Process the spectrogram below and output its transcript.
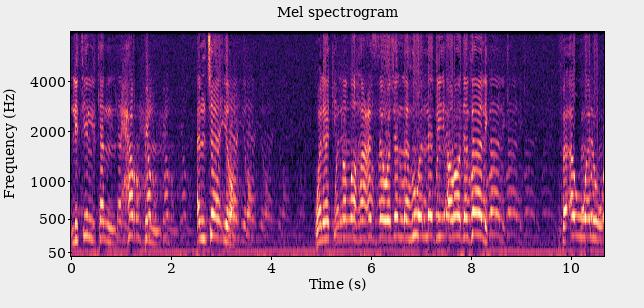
لتلك الحرب الجائرة. ولكن الله عز وجل هو الذي أراد ذلك. فأول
